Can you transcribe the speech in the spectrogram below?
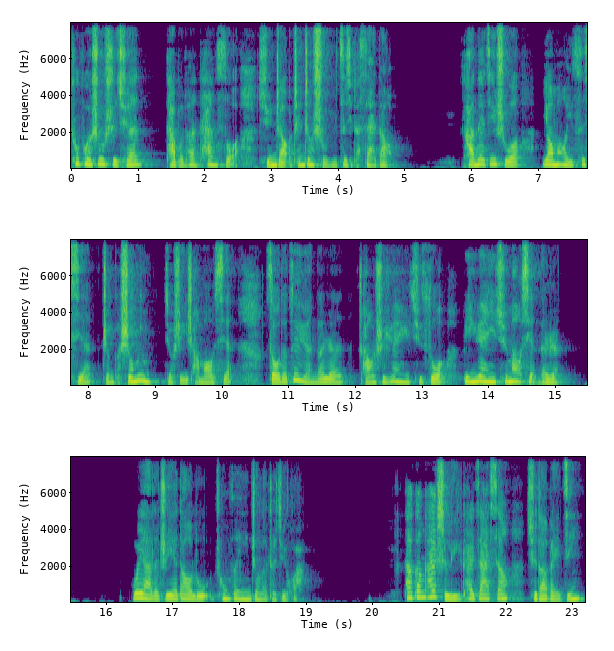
突破舒适圈，她不断探索，寻找真正属于自己的赛道。卡耐基说。要冒一次险，整个生命就是一场冒险。走得最远的人，常是愿意去做并愿意去冒险的人。薇娅的职业道路充分印证了这句话。她刚开始离开家乡，去到北京，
